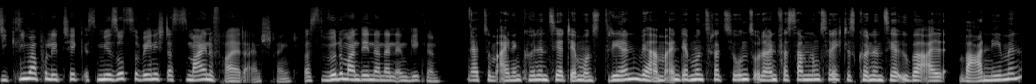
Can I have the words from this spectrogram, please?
die Klimapolitik ist mir so zu wenig, dass es meine Freiheit einschränkt? Was würde man denen dann entgegnen? Ja, zum einen können sie ja demonstrieren. Wir haben ein Demonstrations- oder ein Versammlungsrecht. Das können sie ja überall wahrnehmen,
